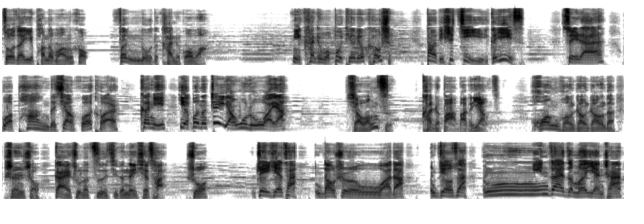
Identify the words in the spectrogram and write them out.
坐在一旁的王后愤怒地看着国王：“你看着我不停流口水，到底是几个意思？虽然我胖得像火腿儿，可你也不能这样侮辱我呀！”小王子看着爸爸的样子，慌慌张张地伸手盖住了自己的那些菜，说。这些菜都是我的，就算嗯您再怎么眼馋，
